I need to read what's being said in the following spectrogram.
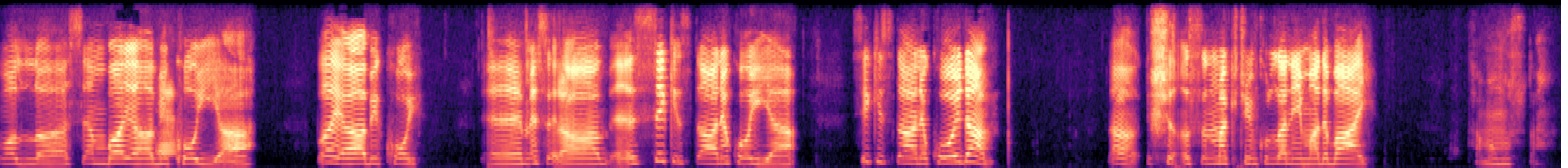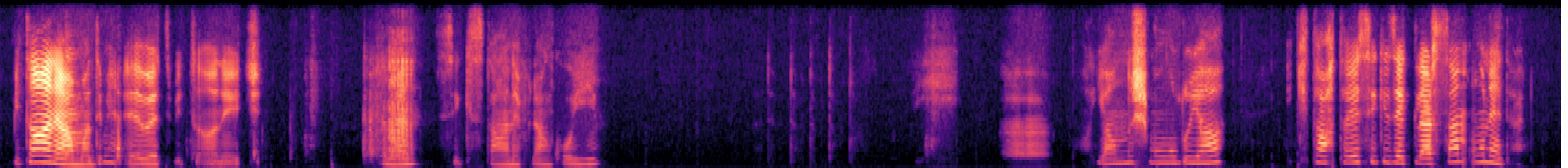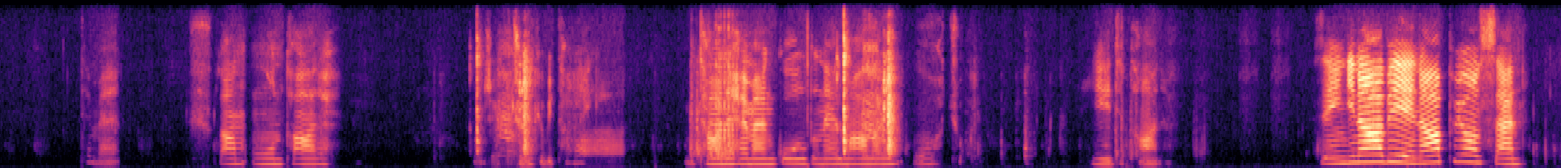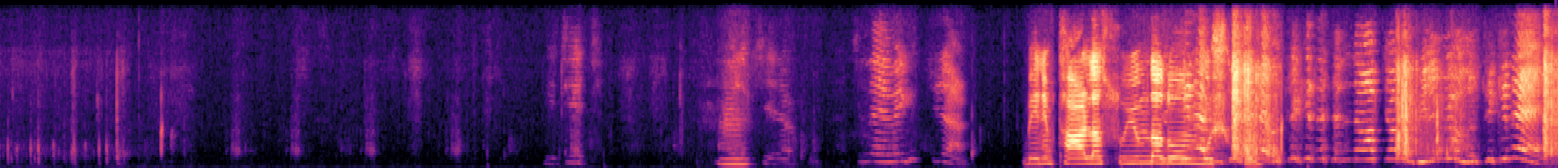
Vallahi sen bayağı bir koy ya. Bayağı bir koy. Ee, mesela 8 tane koy ya. 8 tane koydum. Da ışı- ısınmak için kullanayım hadi bay. Tamam usta. Bir tane ama değil mi? Evet bir tane için. Hemen 8 tane falan koyayım. Yanlış mı oldu ya? İki tahtaya 8 eklersen o ne der? Hemen şuradan 10 tane. Olacak çünkü bir tane. Bir tane hemen golden elma alayım. Oh çok. 7 tane. Zengin abi ne yapıyorsun sen? Hmm. Benim tarla suyum da dolmuş. Öteki de, öteki senin ne yapacağını bilmiyorsun. Öteki de.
